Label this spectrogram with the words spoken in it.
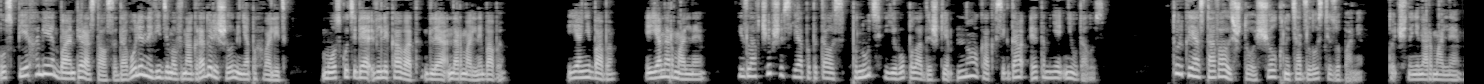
Успехами бампер остался доволен и, видимо, в награду решил меня похвалить. Мозг у тебя великоват для нормальной бабы. Я не баба, и я нормальная. Изловчившись, я попыталась пнуть его по лодыжке, но, как всегда, это мне не удалось. Только и оставалось, что щелкнуть от злости зубами. Точно ненормальная.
